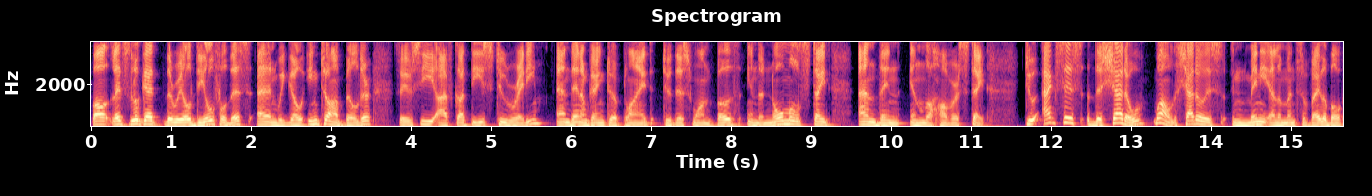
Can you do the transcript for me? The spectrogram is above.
Well, let's look at the real deal for this, and we go into our builder. So you see, I've got these two ready, and then I'm going to apply it to this one, both in the normal state and then in the hover state. To access the shadow, well, the shadow is in many elements available,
